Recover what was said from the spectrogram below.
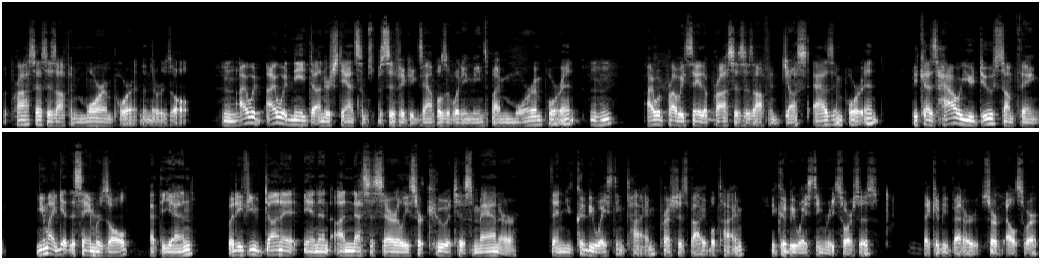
The process is often more important than the result. Mhm. I would I would need to understand some specific examples of what he means by more important. Mm-hmm. I would probably say the process is often just as important because how you do something, you might get the same result at the end, but if you've done it in an unnecessarily circuitous manner, then you could be wasting time, precious, valuable time. You could be wasting resources that could be better served elsewhere.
